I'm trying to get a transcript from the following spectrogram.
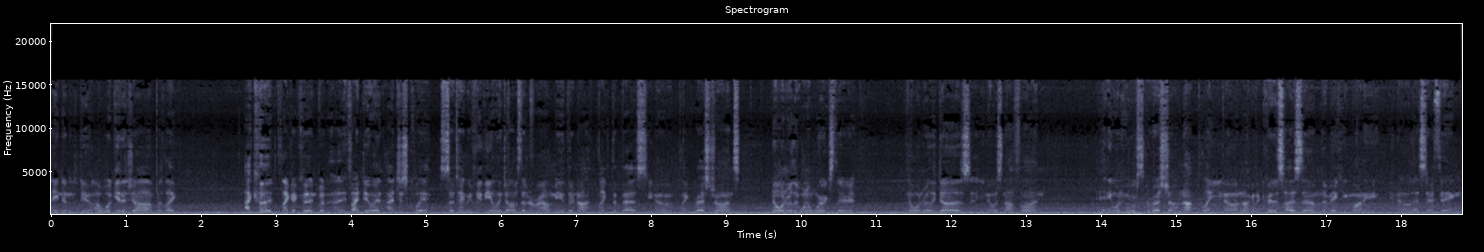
Ain't nothing to do. I would get a job, but like, I could, like I could, but if I do it, I just quit. So technically, the only jobs that are around me, they're not like the best. You know, like restaurants, no one really want works there. No one really does. You know, it's not fun. Anyone who works at a restaurant, I'm not like you know, I'm not to criticize them. They're making money. You know, that's their thing.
